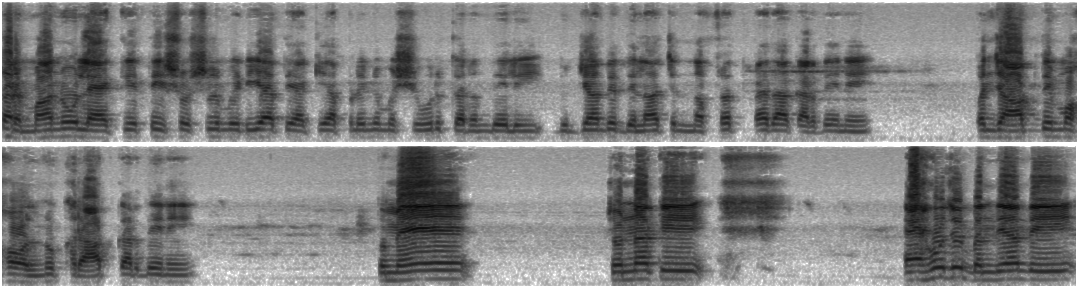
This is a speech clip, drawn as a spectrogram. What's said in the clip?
ਧਰਮਾਂ ਨੂੰ ਲੈ ਕੇ ਤੇ ਸੋਸ਼ਲ ਮੀਡੀਆ ਤੇ ਆ ਕੇ ਆਪਣੇ ਨੂੰ ਮਸ਼ਹੂਰ ਕਰਨ ਦੇ ਲਈ ਦੂਜਿਆਂ ਦੇ ਦਿਲਾਂ 'ਚ ਨਫ਼ਰਤ ਪੈਦਾ ਕਰਦੇ ਨੇ, ਪੰਜਾਬ ਦੇ ਮਾਹੌਲ ਨੂੰ ਖਰਾਬ ਕਰਦੇ ਨੇ। ਤਾਂ ਮੈਂ ਚਾਹੁੰਦਾ ਕਿ ਇਹੋ ਜਿਹੇ ਬੰਦਿਆਂ ਦੇ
